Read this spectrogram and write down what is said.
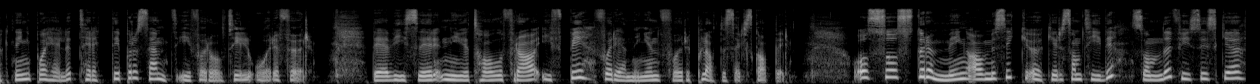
økning på hele 30% i forhold til året før. Det viser nye tall fra IFPI, Foreningen for plateselskaper. Også strømming av musikk øker samtidig, som det fysiske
